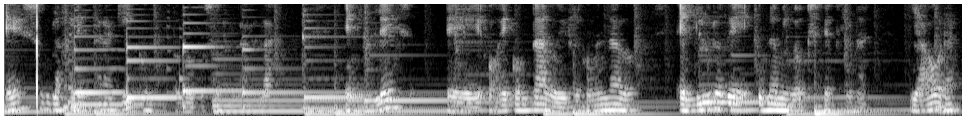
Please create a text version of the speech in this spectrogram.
Es un placer estar aquí con todos vosotros. En inglés eh, os he contado y recomendado el libro de Un amigo excepcional y ahora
